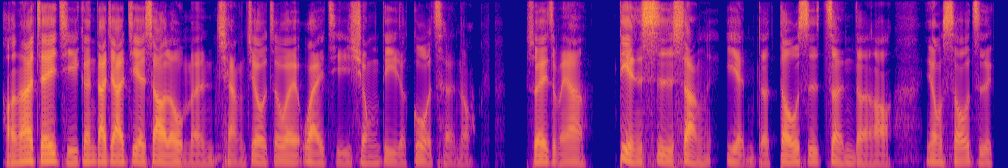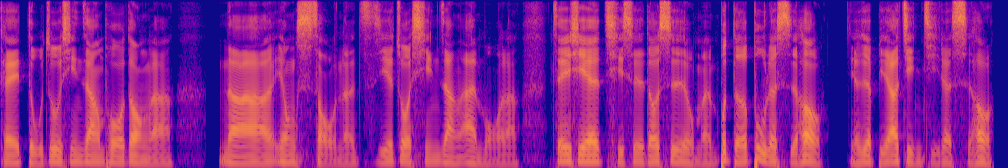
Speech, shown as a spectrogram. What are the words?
好，那这一集跟大家介绍了我们抢救这位外籍兄弟的过程哦。所以怎么样？电视上演的都是真的哦，用手指可以堵住心脏破洞啦，那用手呢直接做心脏按摩啦，这些其实都是我们不得不的时候，也是比较紧急的时候，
